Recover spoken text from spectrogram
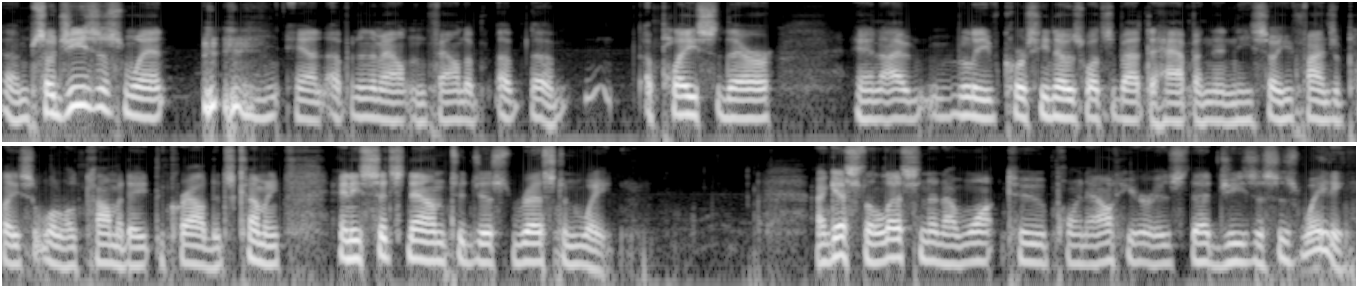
Um, so Jesus went and up into the mountain, found a, a, a, a, place there, and I believe, of course, he knows what's about to happen, and he so he finds a place that will accommodate the crowd that's coming, and he sits down to just rest and wait. I guess the lesson that I want to point out here is that Jesus is waiting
